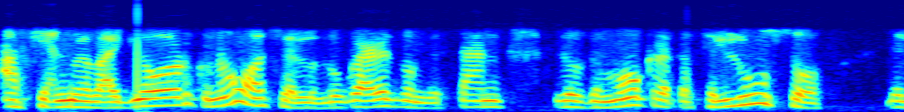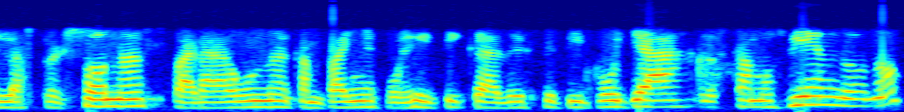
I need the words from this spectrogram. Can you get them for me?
hacia Nueva York, ¿no? Hacia los lugares donde están los demócratas, el uso de las personas para una campaña política de este tipo ya lo estamos viendo, ¿no?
